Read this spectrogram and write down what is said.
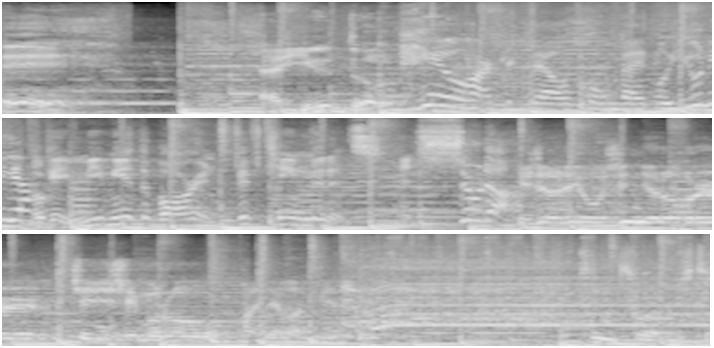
Hey, how you doing? Heel hartelijk welkom bij Julia. Oké, meet me at the bar in 15 minutes en suit up. 이 오신 여러분을 진심으로 환영합니다. Listen to what Mr.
